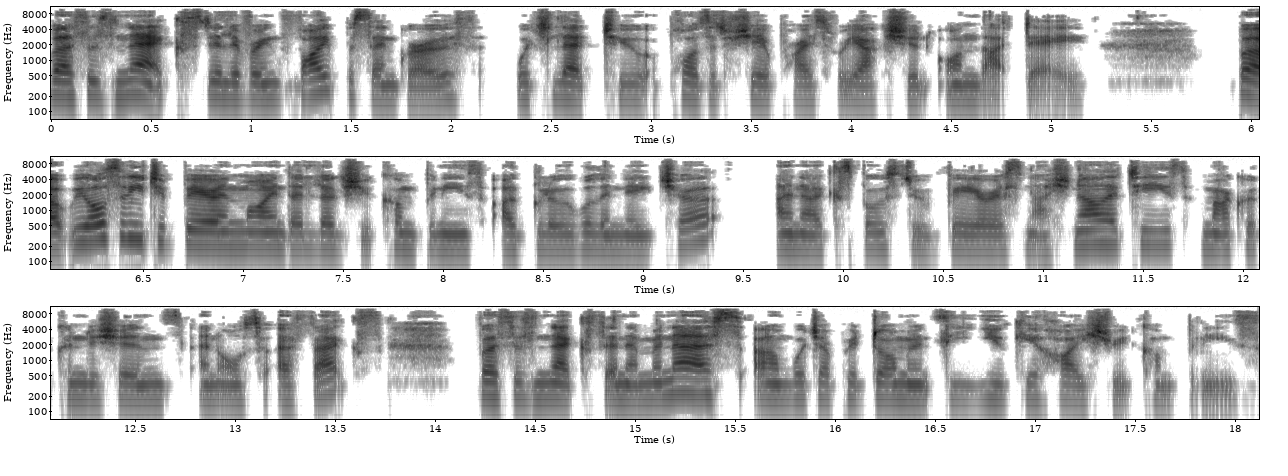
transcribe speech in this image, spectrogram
versus Next delivering 5% growth, which led to a positive share price reaction on that day. But we also need to bear in mind that luxury companies are global in nature and are exposed to various nationalities, macro conditions, and also FX, versus Next and M&S, um, which are predominantly UK high street companies.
